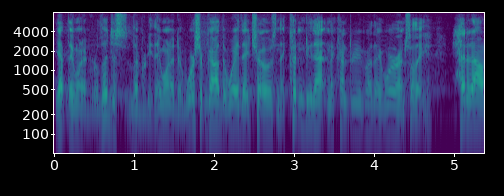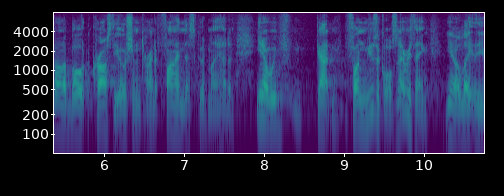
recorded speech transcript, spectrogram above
yep, they wanted religious liberty. They wanted to worship God the way they chose, and they couldn't do that in the country where they were. And so they headed out on a boat across the ocean trying to find this good land. And, you know, we've got fun musicals and everything, you know, lately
